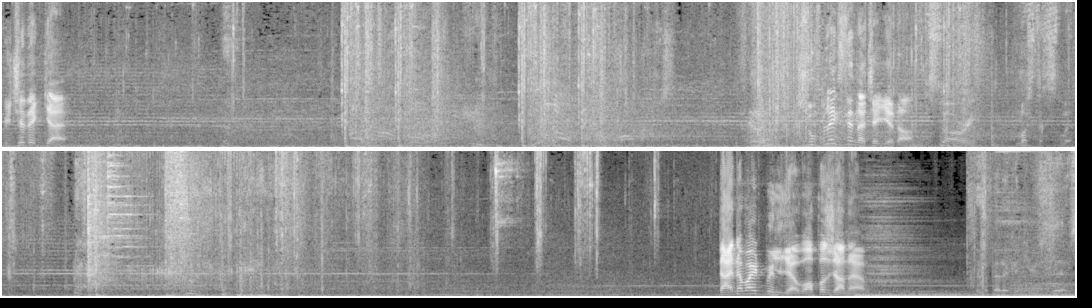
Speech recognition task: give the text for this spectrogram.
पीछे देख क्या है। सुप्लेक्स देना चाहिए था। Sorry, must have slipped. Dynamite मिल गया वापस जाना है अब। Bet I could use this.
